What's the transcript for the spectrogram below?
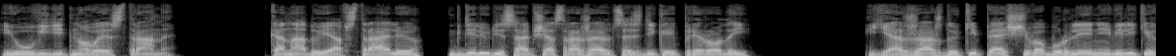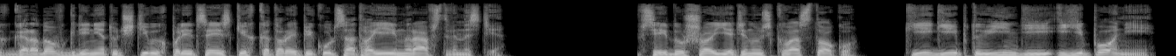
и увидеть новые страны. Канаду и Австралию, где люди сообща сражаются с дикой природой. Я жажду кипящего бурления великих городов, где нет учтивых полицейских, которые пекутся о твоей нравственности. Всей душой я тянусь к востоку, к Египту, Индии и Японии.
